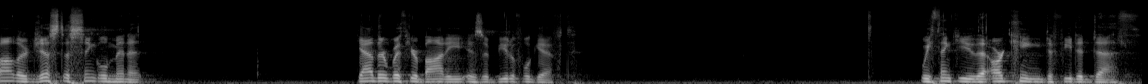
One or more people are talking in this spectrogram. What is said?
Father, just a single minute gathered with your body is a beautiful gift. We thank you that our King defeated death,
